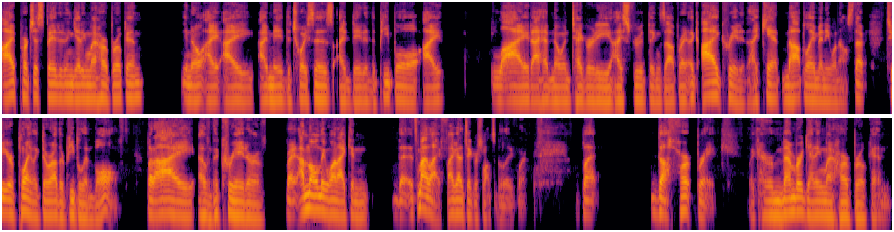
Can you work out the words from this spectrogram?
I participated in getting my heart broken. You know, I I I made the choices, I dated the people, I lied, I had no integrity, I screwed things up, right? Like I created. I can't not blame anyone else. That to your point, like there were other people involved, but I am the creator of right. I'm the only one I can that it's my life. I got to take responsibility for it. But the heartbreak, like I remember getting my heart broken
